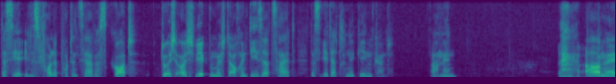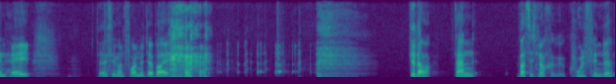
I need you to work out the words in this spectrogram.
dass ihr in das volle Potenzial, was Gott durch euch wirken möchte, auch in dieser Zeit, dass ihr da drin gehen könnt. Amen. Amen. Hey, da ist jemand voll mit dabei. genau. Dann, was ich noch cool finde,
